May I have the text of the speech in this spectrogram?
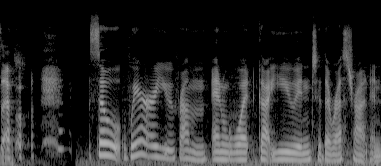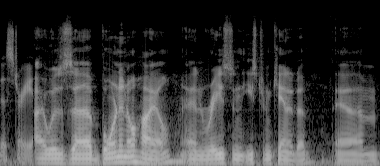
So, so where are you from, and what got you into the restaurant industry? I was uh, born in Ohio and raised in eastern Canada. Um,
